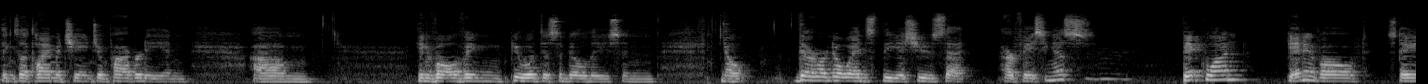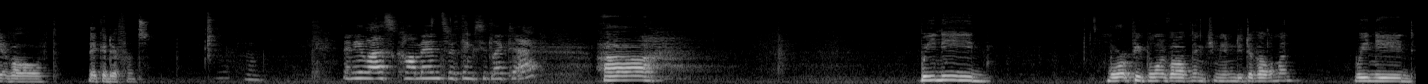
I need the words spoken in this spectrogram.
Things like climate change and poverty and um, involving people with disabilities. And, you know, there are no ends to the issues that are facing us. Pick one, get involved, stay involved, make a difference. Any last comments or things you'd like to add? Uh, we need more people involved in community development. We need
